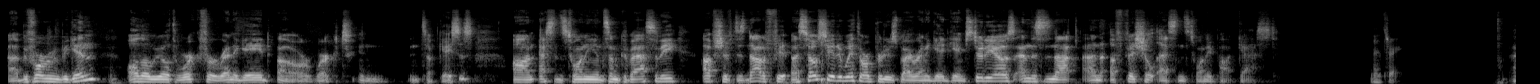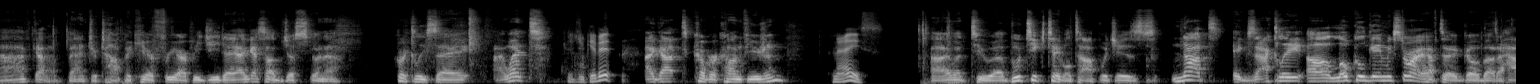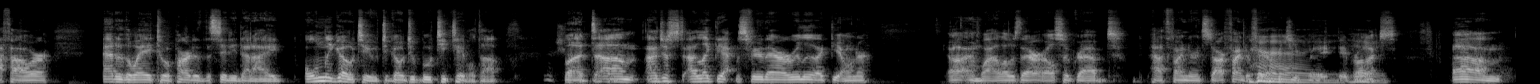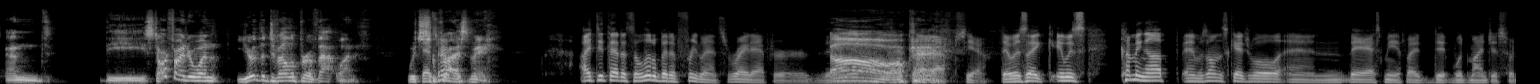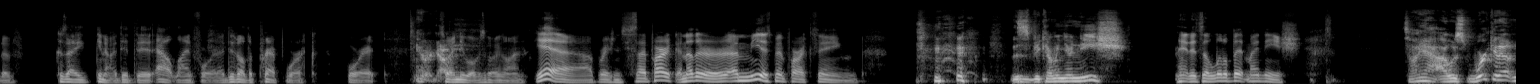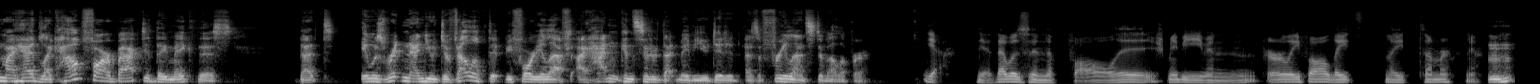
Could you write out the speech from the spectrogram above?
Uh, before we begin, although we both work for Renegade, uh, or worked in, in some cases, on Essence 20 in some capacity, Upshift is not affi- associated with or produced by Renegade Game Studios, and this is not an official Essence 20 podcast. That's right. Uh, I've got a banter topic here, Free RPG Day. I guess I'm just going to quickly say I went, Did you get it? I got Cobra Confusion. Nice. I went to a boutique tabletop, which is not exactly a local gaming store. I have to go about a half hour out of the way to a part of the city that I only go to to go to boutique tabletop. Sure. But um, I just I like the atmosphere there. I really like the owner. Uh, and while I was there, I also grabbed the Pathfinder and Starfinder for RPG Day- products. Um, and the Starfinder one, you're the developer of that one, which That's right. surprised me. I did that as a little bit of freelance right after. The, Oh, after okay. left. Yeah, there was like it was coming up and was on the schedule, and they asked me if I did would mind just sort of because I you know I did the outline for it. I did all the prep work for it, Here we go. so I knew what was going on. Yeah, Operation Seaside Park, another amusement park thing. this is becoming your niche. It is a little bit my niche. So yeah, I was working out in my head like how far back did they make this that it was written and you developed it before you left. I hadn't considered that maybe you did it as a freelance developer. Yeah, Yeah, that was in the fall-ish, maybe even early fall, late late summer. Yeah. hmm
